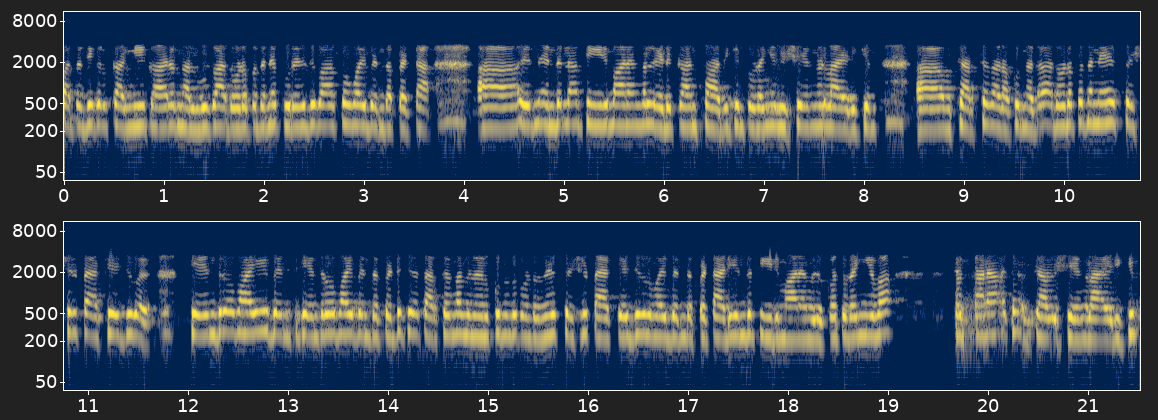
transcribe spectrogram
പദ്ധതികൾക്ക് അംഗീകാരം നൽകുക അതോടൊപ്പം തന്നെ പുനരധിവാസവുമായി ബന്ധപ്പെട്ട എന്തെല്ലാം തീരുമാനങ്ങൾ എടുക്കാൻ സാധിക്കും തുടങ്ങിയ വിഷയങ്ങളിലായിരിക്കും ചർച്ച നടക്കുന്നത്. അതോടൊപ്പം തന്നെ സ്പെഷ്യൽ പാക്കേജുകൾ കേന്ദ്രവുമായി കേന്ദ്രവുമായി ബന്ധപ്പെട്ട് ചില തർക്കങ്ങൾ നിലനിൽക്കുന്നത് കൊണ്ട് തന്നെ സ്പെഷ്യൽ പാക്കേജുകളുമായി ബന്ധപ്പെട്ട അടിയന്തര തീരുമാനമെടുക്കുക തുടങ്ങിയവ പ്രധാന ചർച്ചാ വിഷയങ്ങളായിരിക്കും.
